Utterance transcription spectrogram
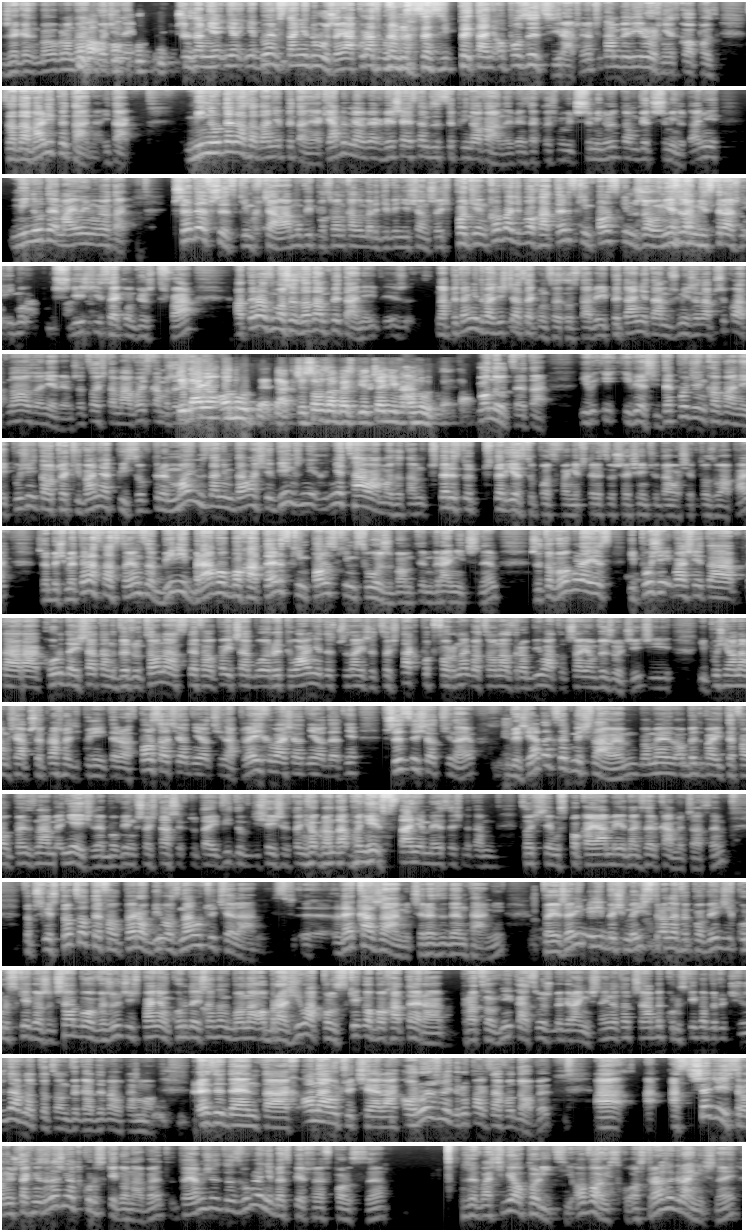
że, bo oglądałem no. godzinę i przyznam, nie, nie, nie byłem w stanie dłużej. Akurat byłem na sesji pytań opozycji raczej. Znaczy tam byli różnie, tylko opozycji. Zadawali pytania i tak. Minutę na zadanie pytania. Jak ja bym miał, jak wiesz, ja jestem dyscyplinowany, więc jak ktoś mówi trzy minuty, to mówię trzy minuty. Oni minutę mają i mówią tak. Przede wszystkim chciała, mówi posłanka numer 96, podziękować bohaterskim polskim żołnierzom i strażnie. I 30 sekund już trwa. A teraz może zadam pytanie na pytanie 20 sekund sobie zostawię i pytanie tam brzmi, że na przykład, no, że nie wiem, że coś tam ma wojska może... Czy dają onutę, tak, czy są zabezpieczeni w tak, onutę, tak. W onutę, tak. I, i, I wiesz, i te podziękowania, i później te oczekiwania PiSu, które moim zdaniem dała się większa, nie, nie, cała, może tam 440 posłów, nie 460 dało się w to złapać, żebyśmy teraz na stojąco bili brawo bohaterskim polskim służbom tym granicznym, że to w ogóle jest, i później właśnie ta, ta, ta kurde i szatan wyrzucona z TVP i trzeba było rytualnie też przyznać, że coś tak potwornego, co ona zrobiła, to trzeba ją wyrzucić i, i później ona musiała przepraszać i później teraz Polsa się od niej odcina, Play chyba się od niej odetnie, wszyscy się odcinają. I wiesz, ja tak sobie myślałem, myślałem, bo my obydwaj TVP znamy nieźle, bo większość naszych tutaj widzów dzisiejszych to nie ogląda, bo nie jest w stanie, my jesteśmy tam, coś się uspokajamy, jednak zerkamy czasem. To przecież to, co TVP robiło z nauczycielami, z e, lekarzami czy rezydentami, to jeżeli mielibyśmy iść w stronę wypowiedzi Kurskiego, że trzeba było wyrzucić panią Kurdę i Szatan, bo ona obraziła polskiego bohatera, pracownika służby granicznej, no to trzeba by Kurskiego wyrzucić już dawno to, co on wygadywał tam o rezydentach, o nauczycielach, o różnych grupach zawodowych. A, a, a z trzeciej strony, już tak niezależnie od Kurskiego nawet, to ja myślę, że to jest w ogóle niebezpieczne w Polsce, że właściwie o policji, o wojsku, o Straży Granicznej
